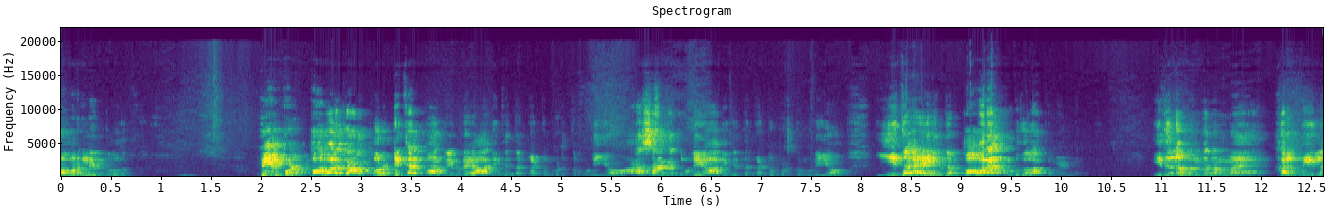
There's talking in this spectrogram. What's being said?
பவர்லேருந்து வருது. பீப்புள் பவர் தான் பொலிட்டிக்கல் பார்ட்டியினுடைய ஆதிக்கத்தை கட்டுப்படுத்த முடியும். அரசாங்கத்தினுடைய ஆதிக்கத்தை கட்டுப்படுத்த முடியும். இதை இந்த பவரை கூடுதலாக்க வேண்டும். இதுல வந்து நம்ம கல்வியில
